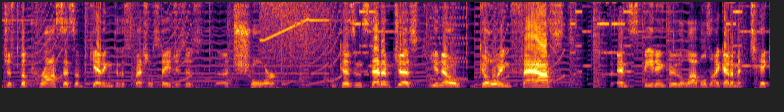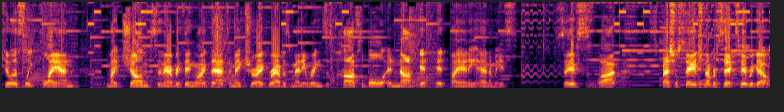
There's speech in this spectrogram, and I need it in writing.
just the process of getting to the special stages is a chore. Because instead of just, you know, going fast and speeding through the levels, I gotta meticulously plan my jumps and everything like that to make sure I grab as many rings as possible and not get hit by any enemies. Save slot. Special stage number six. Here we go.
